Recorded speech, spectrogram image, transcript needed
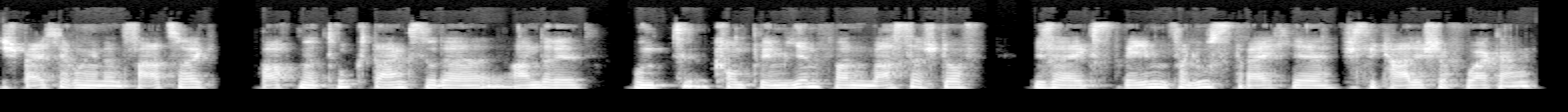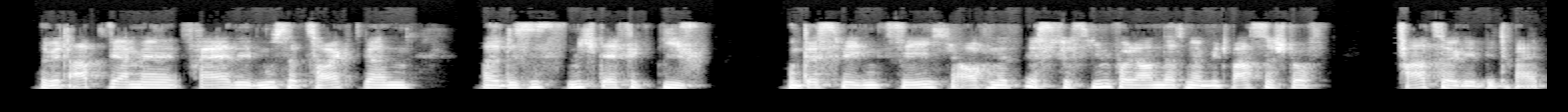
Die Speicherung in einem Fahrzeug braucht man Drucktanks oder andere und Komprimieren von Wasserstoff ist ein extrem verlustreicher physikalischer Vorgang. Da wird Abwärme frei, die muss erzeugt werden. Also das ist nicht effektiv. Und deswegen sehe ich auch nicht es für sinnvoll an, dass man mit Wasserstoff Fahrzeuge betreibt.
